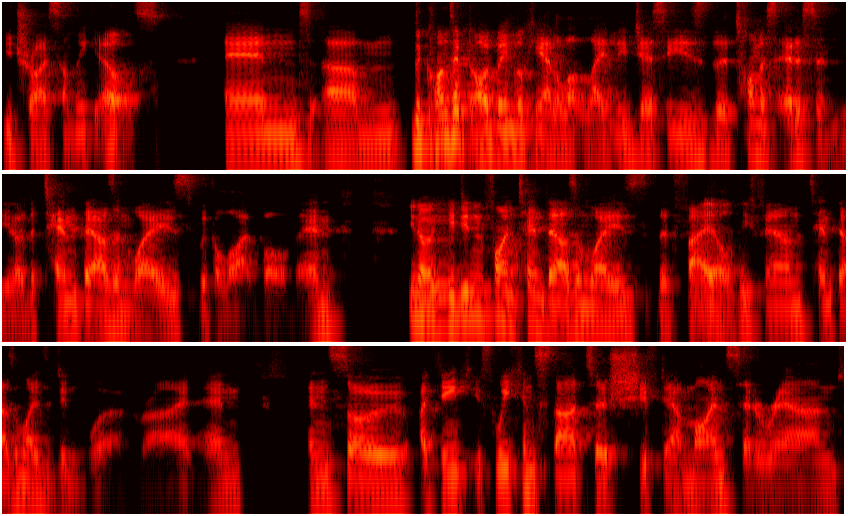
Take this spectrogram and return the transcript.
you try something else. And um, the concept I've been looking at a lot lately, Jesse, is the Thomas Edison, you know, the 10,000 ways with a light bulb. And, you know, he didn't find 10,000 ways that failed. He found 10,000 ways that didn't work, right? And, and so I think if we can start to shift our mindset around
